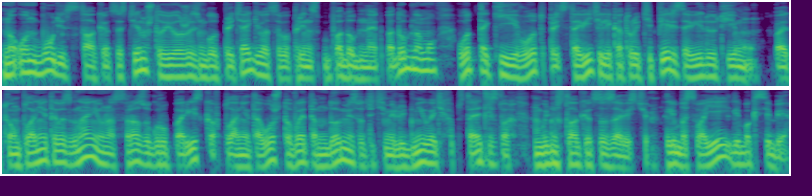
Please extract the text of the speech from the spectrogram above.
Но он будет сталкиваться с тем, что в его жизнь будут притягиваться по принципу подобное подобному вот такие вот представители, которые теперь завидуют ему. Поэтому планеты в изгнании у нас сразу группа риска в плане того, что в этом доме с вот этими людьми, в этих обстоятельствах мы будем сталкиваться с завистью. Либо своей, либо к себе.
